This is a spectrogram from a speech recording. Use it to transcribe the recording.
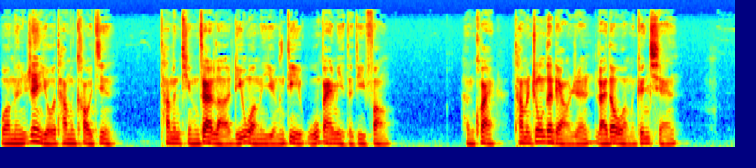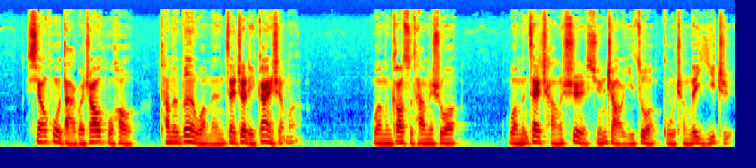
我们任由他们靠近，他们停在了离我们营地五百米的地方。很快，他们中的两人来到我们跟前，相互打过招呼后，他们问我们在这里干什么。我们告诉他们说，我们在尝试寻找一座古城的遗址。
